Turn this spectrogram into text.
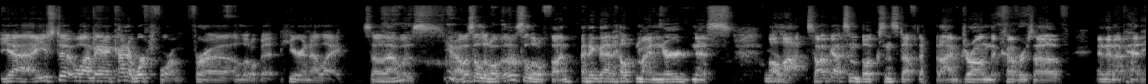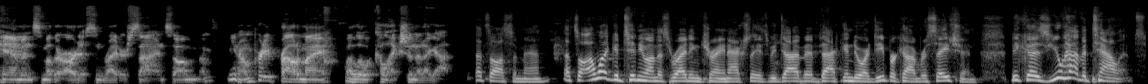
Yeah, I used to well, I mean I kind of worked for him for a, a, little bit here in LA. So that mm-hmm. was, you know, it was a little it was a little fun. I think that helped my nerdness yeah. a lot. So I've got some books and stuff that I've drawn the covers of and then I've had him and some other artists and writers sign. So I'm, I'm you know, I'm pretty proud of my my little collection that I got. That's awesome, man. That's all. I want to continue on this writing train actually as we dive in back into our deeper conversation because you have a talent,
